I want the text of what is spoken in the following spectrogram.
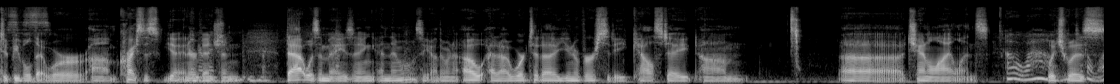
to people that were um, crisis yeah, intervention. Intervention, mm-hmm. That was amazing. And then what was the other one? Oh, and I worked at a university, Cal State um, uh, Channel Islands Oh, wow. which you was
